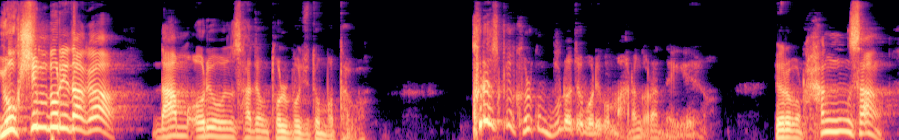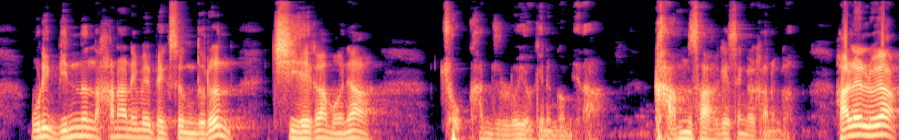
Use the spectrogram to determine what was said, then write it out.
욕심 부리다가 남 어려운 사정 돌보지도 못하고 그래서 결국 무너져 버리고 마는 거란 얘기예요. 여러분 항상 우리 믿는 하나님의 백성들은 지혜가 뭐냐? 족한 줄로 여기는 겁니다. 감사하게 생각하는 것. 할렐루야.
